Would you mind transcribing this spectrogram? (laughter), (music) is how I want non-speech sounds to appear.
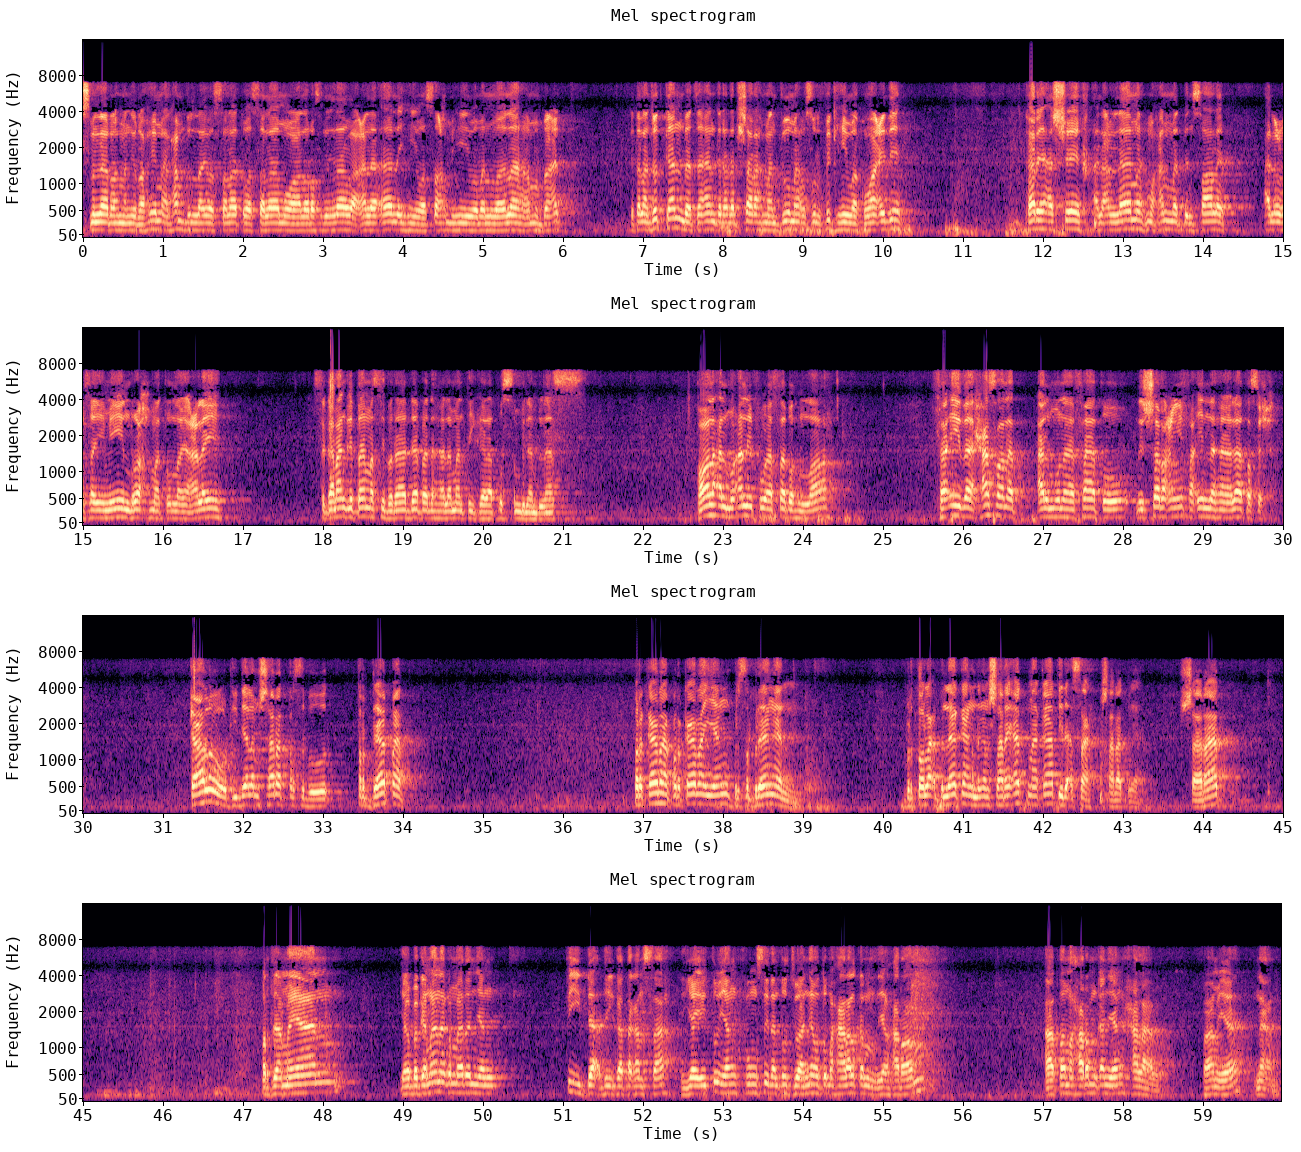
Bismillahirrahmanirrahim. Alhamdulillah wassalatu wassalamu ala Rasulillah wa ala alihi wa sahbihi wa man walah. Amma ba'd. Kita lanjutkan bacaan terhadap syarah Mandhumah Usul Fiqh wa Qawaidih karya Asy-Syaikh Al-Allamah Muhammad bin Shalih Al-Utsaimin rahimatullah alaih. Sekarang kita masih berada pada halaman 319. Qala al-muallif wa sabahullah fa idza hasalat al-munafatu lisyar'i fa innaha la tasih. Kalau di dalam syarat tersebut terdapat perkara-perkara yang berseberangan bertolak belakang dengan syariat maka tidak sah syaratnya. Syarat perdamaian yang bagaimana kemarin yang tidak dikatakan sah yaitu yang fungsi dan tujuannya untuk menghalalkan yang haram atau mengharamkan yang halal. Paham ya? Naam.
